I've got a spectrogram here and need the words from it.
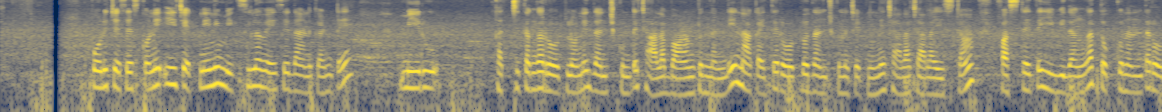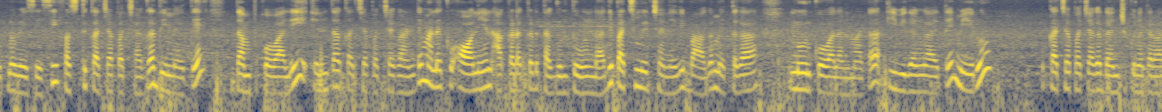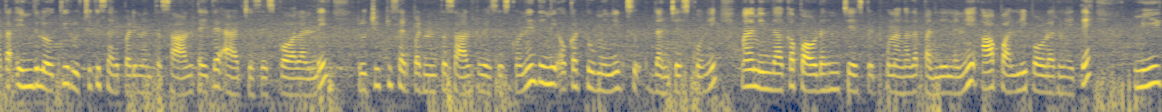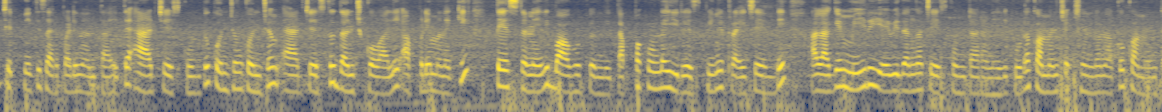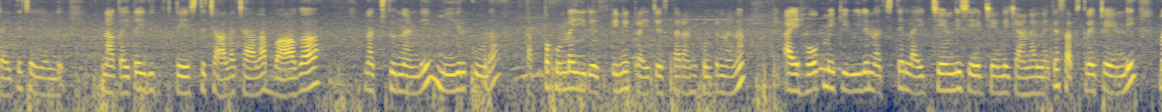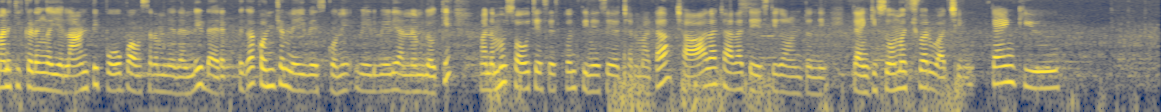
పొడి చేసేసుకొని ఈ చట్నీని మిక్సీలో వేసేదానికంటే మీరు ఖచ్చితంగా రోట్లోనే దంచుకుంటే చాలా బాగుంటుందండి. నాకైతే రోట్లో దంచుకున్న చట్నీనే చాలా చాలా ఇష్టం. ఫస్ట్ అయితే ఈ విధంగా తొక్కునంతా రోట్లో వేసేసి ఫస్ట్ కచ్చాపచ్చాగా దీన్ని అయితే దంపుకోవాలి. ఎంత కచ్చాపచ్చగా అంటే మనకు ఆనియన్ అక్కడక్కడ తగులుతూ ఉండాలి. పచ్చిమిర్చి అనేది బాగా మెత్తగా నూరుకోవాలన్నమాట. ఈ విధంగా అయితే మీరు కచ్చపచ్చగా దంచుకున్న తర్వాత ఇందులోకి రుచికి సరిపడినంత సాల్ట్ అయితే యాడ్ చేసేసుకోవాలండి. రుచికి సరిపడినంత సాల్ట్ వేసేసుకొని దీన్ని ఒక టూ మినిట్స్ దంచేసుకొని మనం ఇందాక పౌడర్ని చేసి పెట్టుకున్నాం కదా పల్లీలని ఆ పల్లీ పౌడర్ని అయితే మీ చట్నీకి సరిపడినంత అయితే యాడ్ చేసుకుంటూ కొంచెం కొంచెం యాడ్ చేస్తూ దంచుకోవాలి. అప్పుడే మనకి టేస్ట్ అనేది బాగుంటుంది. తప్పకుండా ఈ రెసిపీని ట్రై చేయండి. అలాగే మీరు ఏ విధంగా చేసుకుంటారనేది కూడా కామెంట్ సెక్షన్లో నాకు కామెంట్ అయితే చేయండి. నాకైతే ఇది టేస్ట్ చాలా చాలా బాగా నచ్చుతుందండి. మీరు కూడా తప్పకుండా ఈ రెసిపీని ట్రై చేస్తారనుకుంటున్నాను. ఐ హోప్ మీకు ఈ వీడియో నచ్చితే లైక్ చేయండి షేర్ చేయండి ఛానల్ని అయితే సబ్స్క్రైబ్ చేయండి. మనకి ఇక్కడ ఎలాంటి పోపు అవసరం లేదండి. డైరెక్ట్గా కొంచెం నెయ్యి వేసుకొని వేడి వేడి అన్నంలోకి మనము సర్వ్ చేసేసుకొని తినేసేయచ్చు అనమాట చాలా చాలా టేస్టీగా ఉంటుంది. Thank you so much for watching. Thank you.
